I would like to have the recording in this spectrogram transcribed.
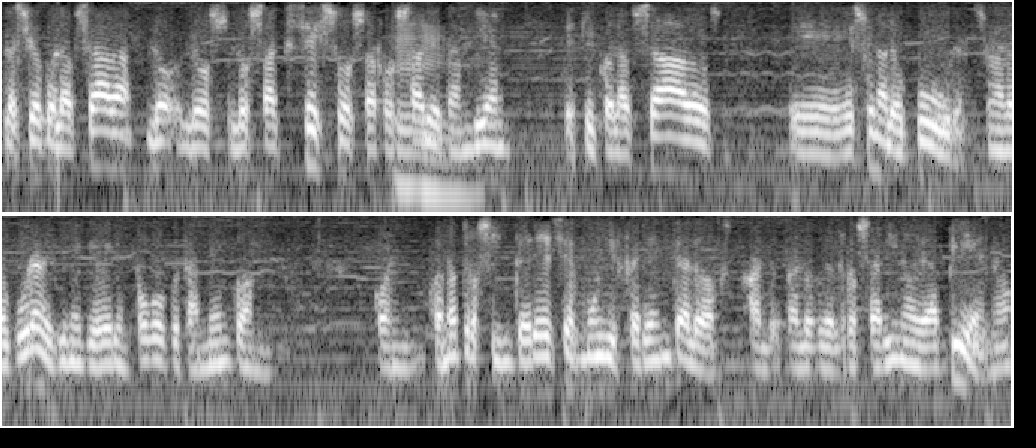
la ciudad colapsada, los, los accesos a Rosario mm. también este, colapsados, es una locura, es una locura que tiene que ver un poco también con, con, otros intereses muy diferentes a los, a, los del rosarino de a pie, ¿no?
